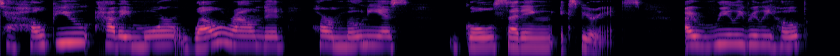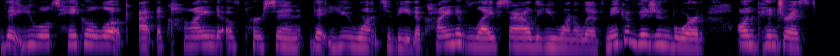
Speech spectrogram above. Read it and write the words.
to help you have a more well rounded, harmonious, goal setting experience. I really, really hope that you will take a look at the kind of person that you want to be, the kind of lifestyle that you want to live. Make a vision board on Pinterest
